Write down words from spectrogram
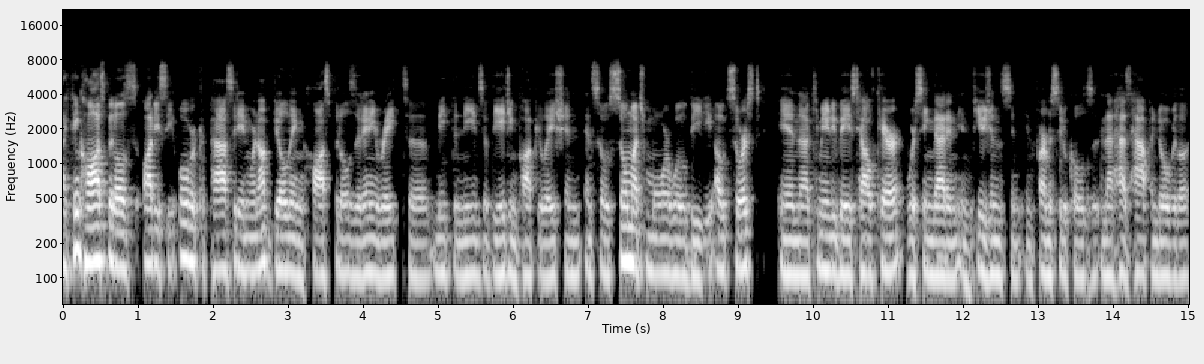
I think hospitals obviously over capacity, and we're not building hospitals at any rate to meet the needs of the aging population. And so, so much more will be outsourced in uh, community-based healthcare. We're seeing that in infusions, in, in pharmaceuticals, and that has happened over the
